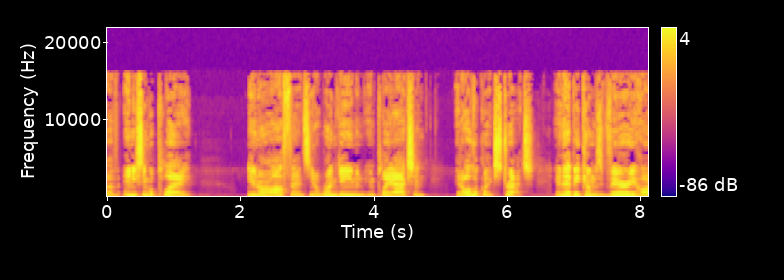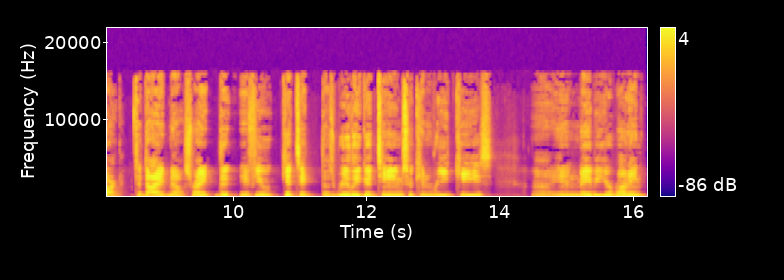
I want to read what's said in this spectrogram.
of any single play in our offense, you know, run game and, and play action, it all looked like stretch. And that becomes very hard to diagnose, right? The, if you get to those really good teams who can read keys, uh, and maybe you're running,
